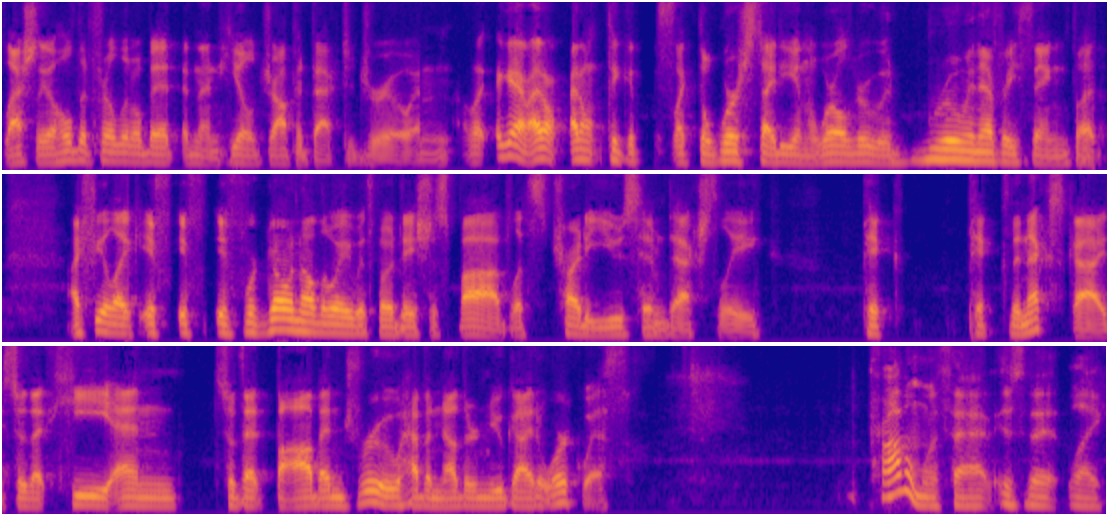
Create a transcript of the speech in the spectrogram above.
Lashley will hold it for a little bit and then he'll drop it back to Drew. And like again, I don't I don't think it's like the worst idea in the world or would ruin everything, but I feel like if if if we're going all the way with Bodacious Bob, let's try to use him to actually pick pick the next guy so that he and so that Bob and Drew have another new guy to work with. the problem with that is that like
